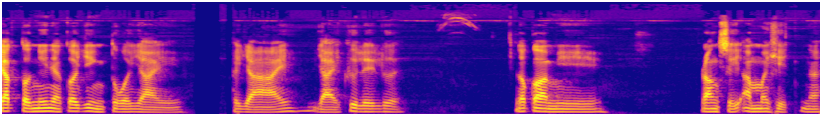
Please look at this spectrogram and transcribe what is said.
ยักษ์ตนนี้เนี่ยก็ยิ่งตัวใหญ่ขยายใหญ่ขึ้นเรื่อยๆ แล้วก็มีรังสีอมหิตนะ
